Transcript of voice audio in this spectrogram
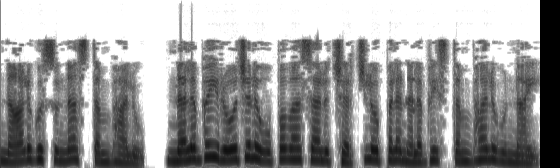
నాలుగు సున్నా స్తంభాలు. నలభై రోజుల ఉపవాసాలు చర్చి లోపల నలభై స్తంభాలు ఉన్నాయి.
